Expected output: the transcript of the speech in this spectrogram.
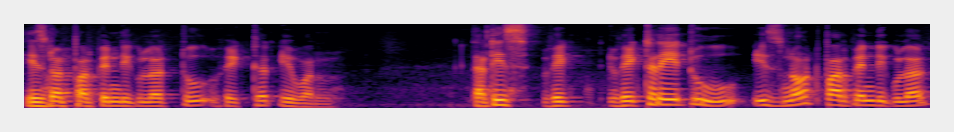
is not perpendicular to vector a1 that is vector a2 is not perpendicular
